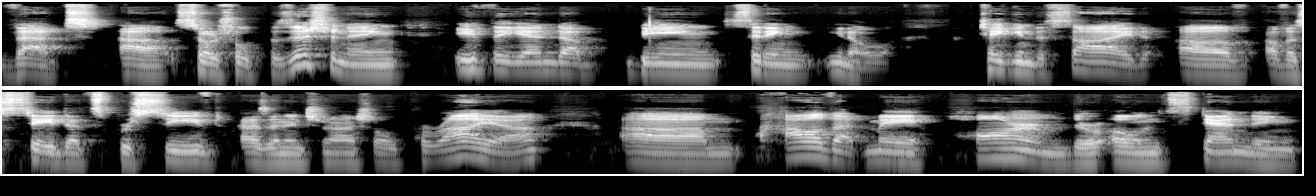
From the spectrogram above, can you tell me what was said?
that uh, social positioning, if they end up being sitting, you know, taking the side of, of a state that's perceived as an international pariah, um, how that may harm their own standing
